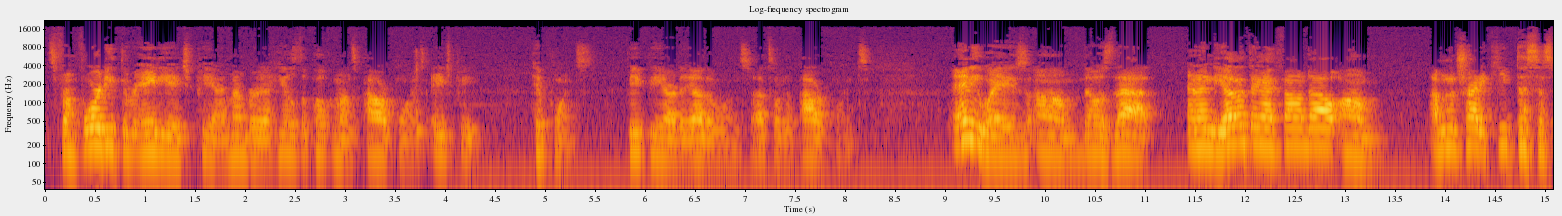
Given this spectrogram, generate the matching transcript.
It's from 40 through 80 HP. I remember it heals the Pokemon's power points, HP, hit points. BP are the other ones. So that's what the power points. Anyways, um, there was that. And then the other thing I found out, um, I'm gonna try to keep this as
